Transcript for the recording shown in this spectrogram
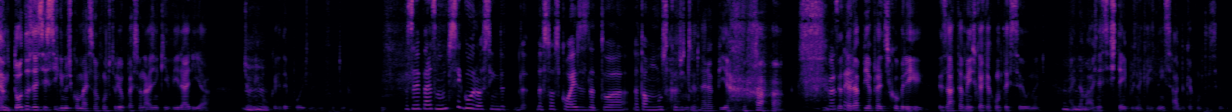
todos esses signos começam a construir o personagem que viraria Johnny Uhum. Hooker depois, né? No futuro. Você me parece muito seguro, assim, do- da- das suas coisas, da tua, da tua música, Ah, de muita tudo. terapia. Muita terapia pra descobrir exatamente o que é que aconteceu, né? Uhum. Ainda mais nesses tempos, né? Que a gente nem sabe o que aconteceu.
